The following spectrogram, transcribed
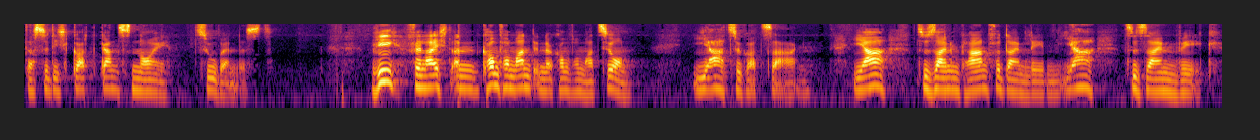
dass du dich Gott ganz neu zuwendest. Wie vielleicht ein Konfirmand in der Konfirmation. Ja zu Gott sagen. Ja zu seinem Plan für dein Leben. Ja zu seinem Weg.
